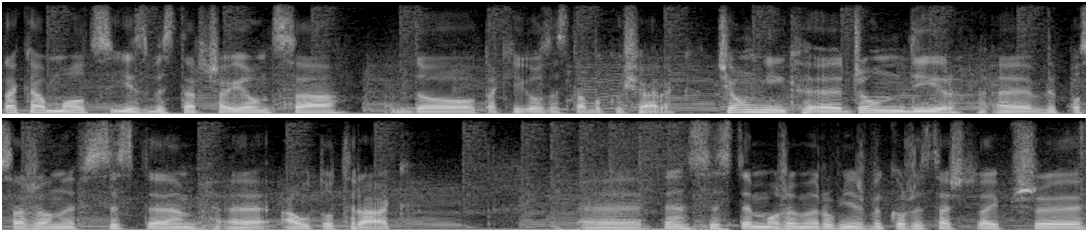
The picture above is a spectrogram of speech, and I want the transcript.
Taka moc jest wystarczająca do takiego zestawu kosiarek. Ciągnik e, John Deere wyposażony w system AutoTrack Ten system możemy również wykorzystać tutaj przy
